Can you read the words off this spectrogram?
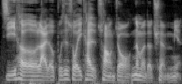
集合而来的，不是说一开始创就那么的全面。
